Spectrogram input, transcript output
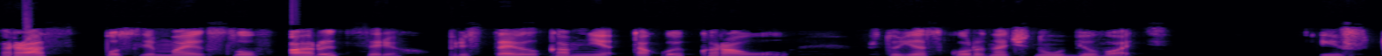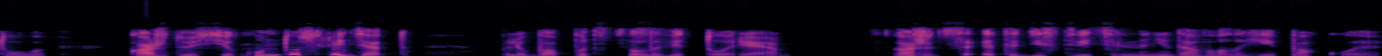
Раз после моих слов о рыцарях приставил ко мне такой караул, что я скоро начну убивать. И что, каждую секунду следят? Полюбопытствовала Витория. Кажется, это действительно не давало ей покоя.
